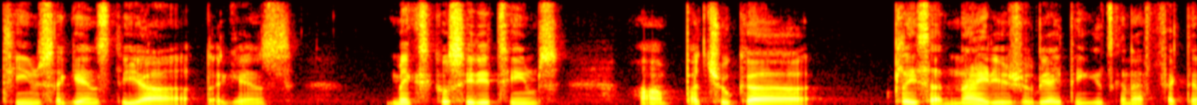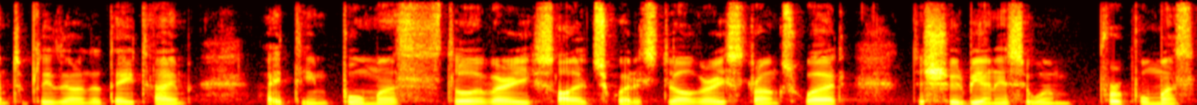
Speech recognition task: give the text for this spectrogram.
teams against the uh, against Mexico City teams. Uh, Pachuca plays at night, usually I think it's going to affect them to play during the daytime. I think Pumas still a very solid squad. It's still a very strong squad. This should be an easy win for Pumas.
